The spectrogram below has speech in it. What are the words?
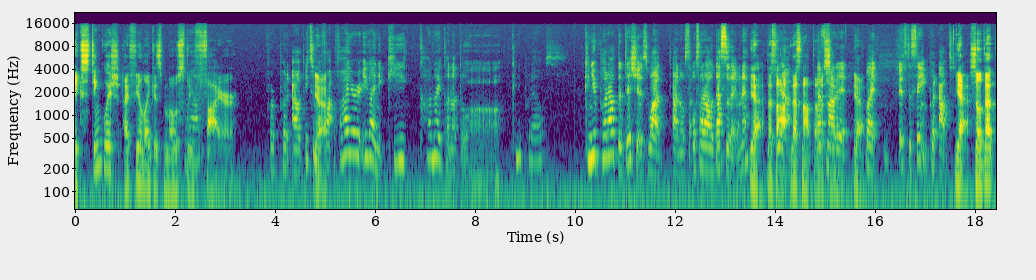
extinguish, I feel like is mostly Put out. fire. for put out いつも Yeah. fi- fire 以外に聞 かないかなと Uh, Can you put out Can you put out the dishes はあのお皿を出すだよね yeah, that's the Yeah. that's not the That's same. not it. Yeah. But it's the same. Put out. Yeah, so that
